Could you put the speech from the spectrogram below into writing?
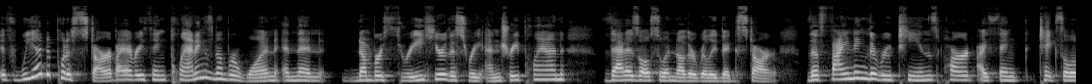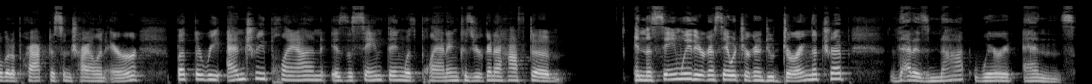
if we had to put a star by everything, planning's number one. And then number three here, this reentry plan, that is also another really big star. The finding the routines part, I think takes a little bit of practice and trial and error, but the reentry plan is the same thing with planning because you're going to have to in the same way that you're going to say what you're going to do during the trip, that is not where it ends.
